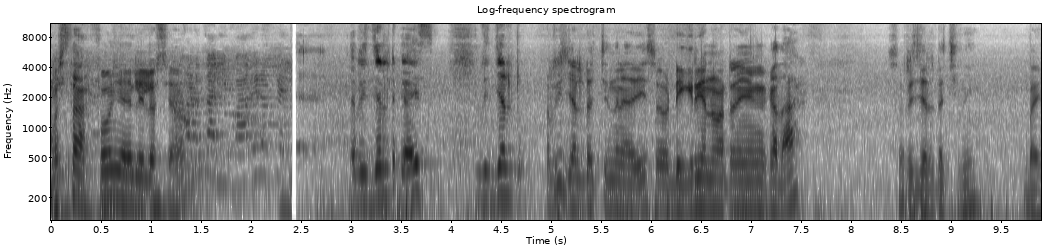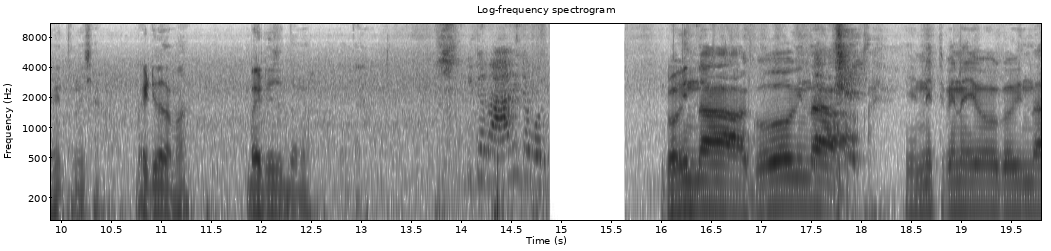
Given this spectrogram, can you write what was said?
వస్తా ఫోన్ చేయండి వస్తా. రిజల్ట్ గైస్ రిజల్ట్. రిజల్ట్ వచ్చింది నాది. సో డిగ్రీ అనమాట కదా. సో రిజల్ట్ వచ్చింది. భయం అవుతుంది సార్ బయటికి పోదామా బయటికి చూద్దామా. గోవిందా గోవిందా. ఎన్ని ఎత్తిపోయినాయో గోవిందా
